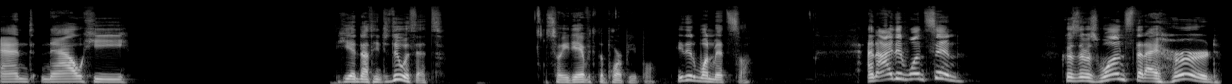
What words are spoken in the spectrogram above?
and now he he had nothing to do with it. So he gave it to the poor people. He did one mitzvah. And I did one sin. Because there was once that I heard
